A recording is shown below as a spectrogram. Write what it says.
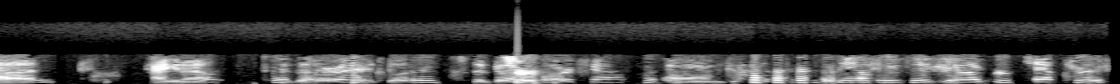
uh hanging out. Is that all right? Go, going Sure. to bars count? Um Camp, we take uh, group camp trips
